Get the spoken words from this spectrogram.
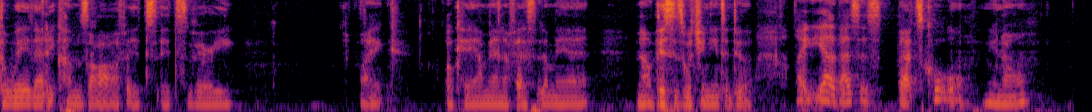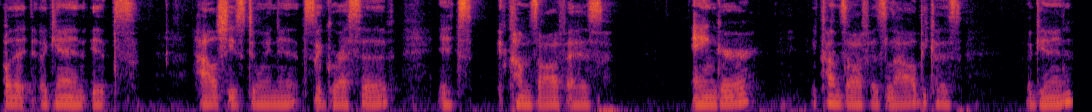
the way that it comes off, it's it's very like, okay, I manifested a man. Now this is what you need to do. Like, yeah, that's just that's cool, you know. But again, it's how she's doing it. It's aggressive. It's it comes off as anger. It comes off as loud because, again,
